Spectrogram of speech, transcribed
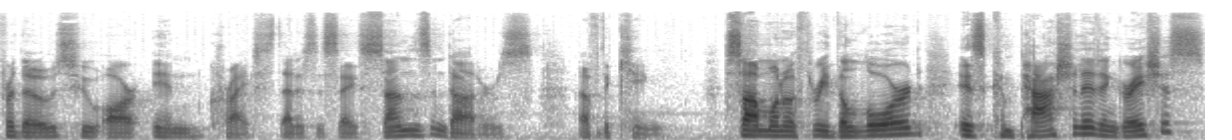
for those who are in Christ. That is to say, sons and daughters of the King. Psalm 103 The Lord is compassionate and gracious,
